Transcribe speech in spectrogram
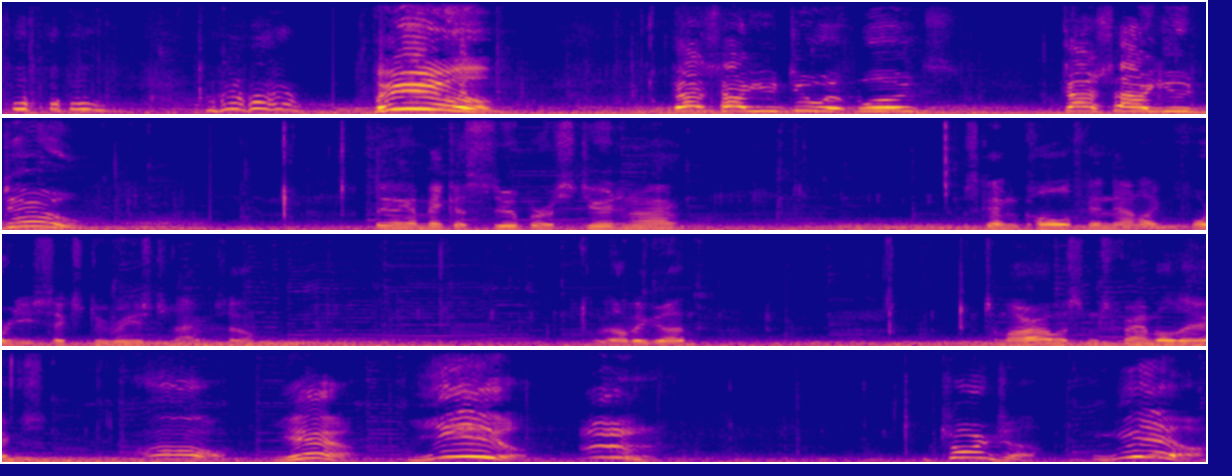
Bam! That's how you do it, Woods. That's how you do. I think I'm gonna make a soup or a stew tonight. It's getting cold. It's getting down like 46 degrees tonight, so that'll be good. Tomorrow with some scrambled eggs. Oh yeah, yeah. Mm. Georgia, yeah.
